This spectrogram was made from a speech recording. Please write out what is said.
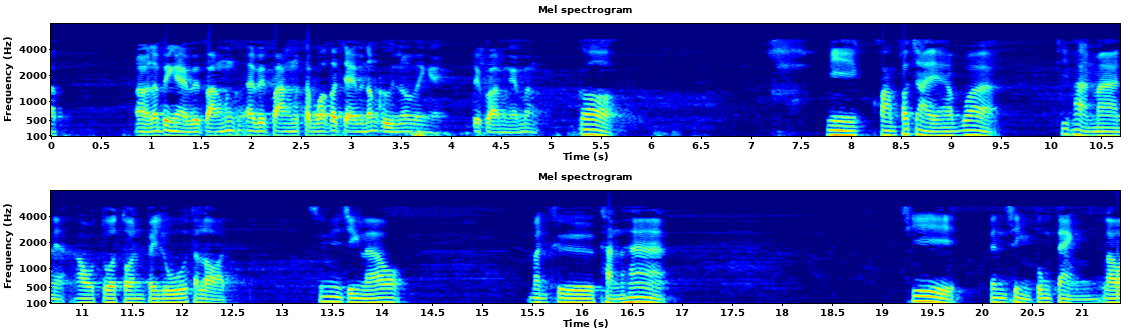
ครับอ่าแล้วเป็นไงไปฟังต้องให้ไปฟังทำความเข้าใจมันต้องคืนแล้วเป็นไงได้ความเป็นไงบ้างก็ มีความเข้าใจครับว่าที่ผ่านมาเนี่ย เอาตัวตนไปรู้ตลอด ซึ่งจริงๆแล้ว มันคือขันธ์ห้าที่ เป็นสิ่งปรุงแต่งเรา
